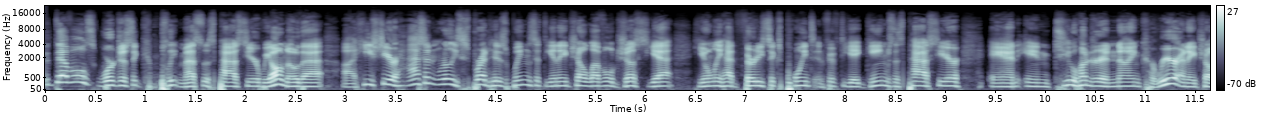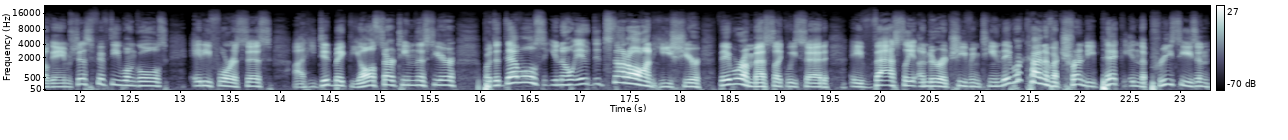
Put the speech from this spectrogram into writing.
The Devils were just a complete mess this past year. We all know that. Uh, Hischier hasn't really spread his wings at the NHL level just yet. He only had 36 points in 58 games this past year, and in 209 career NHL games, just 51 goals, 84 assists. Uh, he did make the All Star team this year, but the Devils, you know, it, it's not all on Hischier. They were a mess, like we said, a vastly underachieving team. They were kind of a trendy pick in the preseason,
